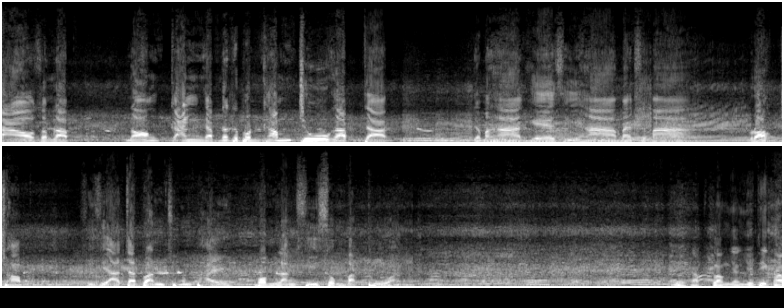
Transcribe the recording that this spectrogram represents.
19สำหรับน้องกันครับนัทพลค้ำชูครับจากยามาฮ่าเก45แม็กซิมาร็อกช็อปซีซีอาจัดวันสมุนไพรพรมลังสีสมบัติผัวนี่ครับกล้องยังอยู่ที่เขา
